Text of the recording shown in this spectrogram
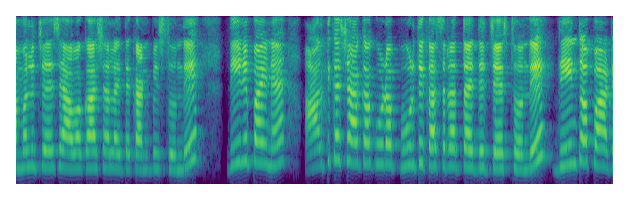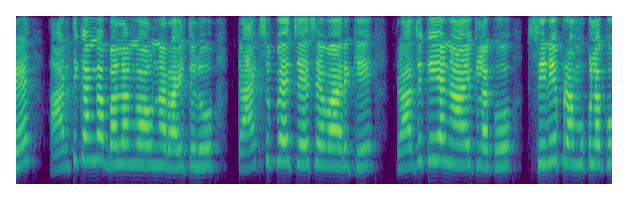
అమలు చేసే అవకాశాలు అయితే కనిపిస్తుంది. దీనిపైనే ఆర్థిక శాఖ కూడా పూర్తి కసరత్తు అయితే చేస్తుంది. దీంతో పాటే ఆర్థికంగా బలంగా ఉన్న రైతులు ట్యాక్స్ పే చేసే వారికి రాజకీయ నాయకులకు సినీ ప్రముఖులకు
